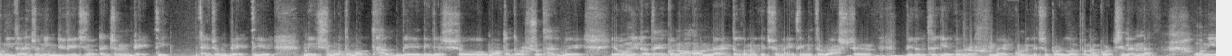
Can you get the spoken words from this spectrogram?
উনি তো একজন ইন্ডিভিজুয়াল একজন ব্যক্তি। একজন ব্যক্তির নিজস্ব মতামত থাকবে, নিজস্ব মতাদর্শ থাকবে, এবং এটাতে কোনো অন্যায়ের তো কোনো কিছু নাই। তিনি তো রাষ্ট্রের বিরুদ্ধে গিয়ে কোনো রকমের কোনো কিছু পরিকল্পনা করছিলেন না। উনি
